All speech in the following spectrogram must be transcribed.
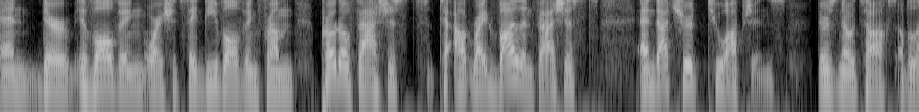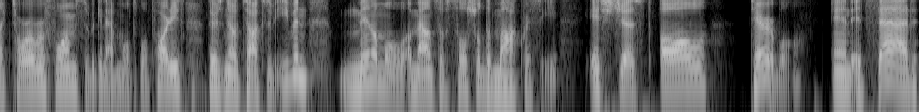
and they're evolving, or I should say, devolving from proto fascists to outright violent fascists. And that's your two options. There's no talks of electoral reform, so we can have multiple parties. There's no talks of even minimal amounts of social democracy. It's just all terrible. And it's sad,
